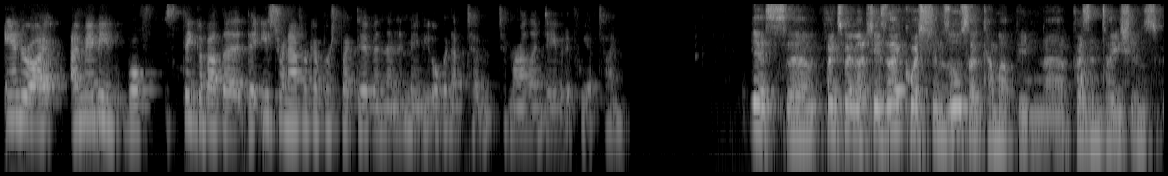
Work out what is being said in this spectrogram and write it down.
Andrew, I, I maybe will think about the, the Eastern Africa perspective and then maybe open up to, to Maryla and David if we have time. Yes, um, thanks very much. Yes, that question's also come up in uh, presentations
